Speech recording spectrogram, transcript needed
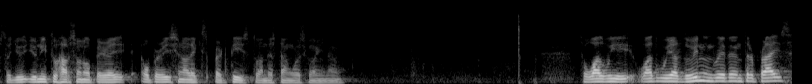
So you, you need to have some opera operational expertise to understand what's going on. So what we, what we are doing in Gradle Enterprise,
